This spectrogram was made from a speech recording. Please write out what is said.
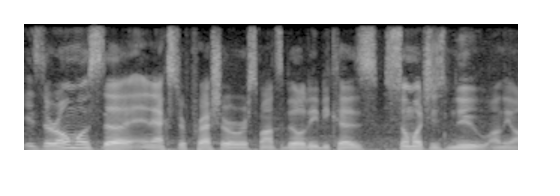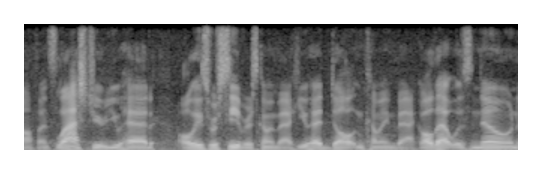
Is there almost an extra pressure or responsibility because so much is new on the offense? Last year you had all these receivers coming back, you had Dalton coming back, all that was known.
